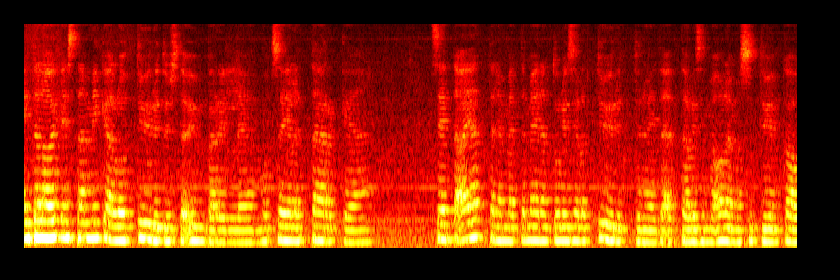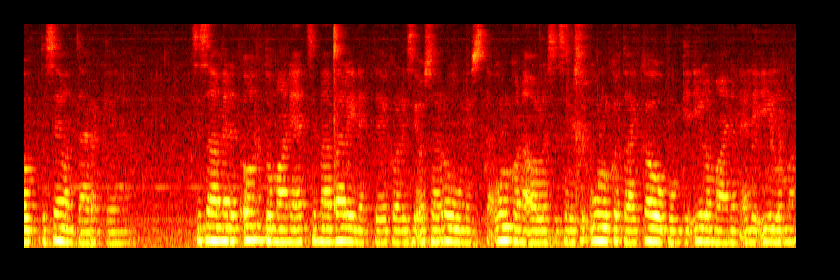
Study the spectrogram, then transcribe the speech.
Ei täällä oikeastaan mikään luo tyydytystä ympärilleen, mutta se ei ole tärkeää. Se, että ajattelemme, että meidän tulisi olla tyydyttyneitä, että olisimme olemassa tyyn kautta, se on tärkeää. Se saa meidät ontumaan ja etsimään välinettä, joka olisi osa ruumista. Ulkona ollessa se olisi ulko tai kaupunki, ilmainen eli ilma.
